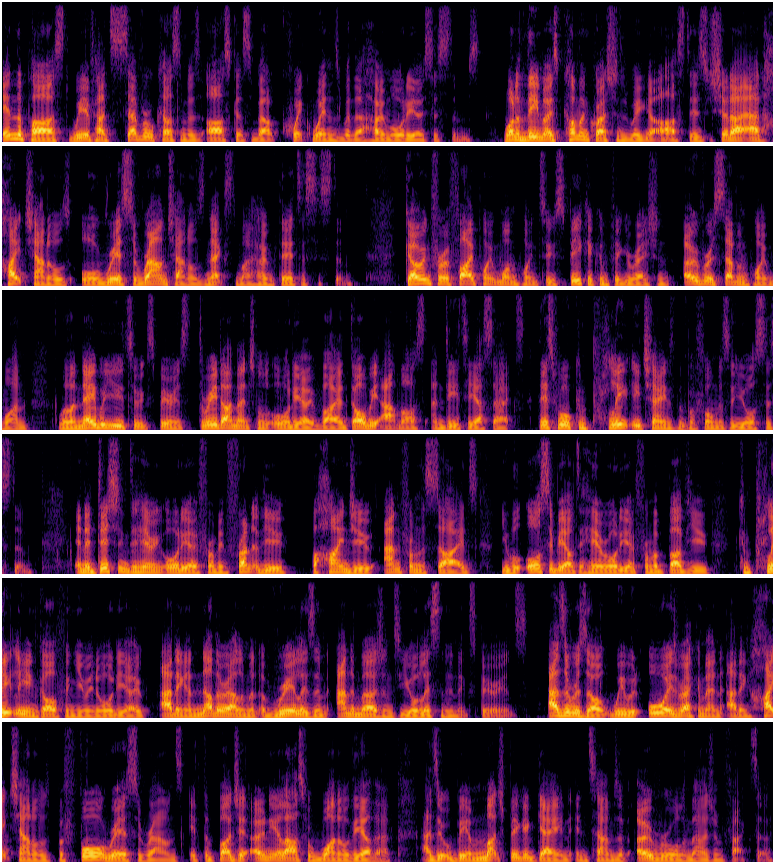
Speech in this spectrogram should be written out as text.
In the past, we have had several customers ask us about quick wins with their home audio systems. One of the most common questions we get asked is, should I add height channels or rear surround channels next to my home theatre system? Going for a 5.1.2 speaker configuration over a 7.1 will enable you to experience three-dimensional audio via Dolby Atmos and DTS:X. This will completely change the performance of your system. In addition to hearing audio from in front of you, behind you, and from the sides, you will also be able to hear audio from above you, completely engulfing you in audio, adding another element of realism and immersion to your listening experience. As a result, we would always recommend adding height channels before rear surrounds if the budget only allows for one or the other, as it will be a much bigger gain in terms of overall immersion factor.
